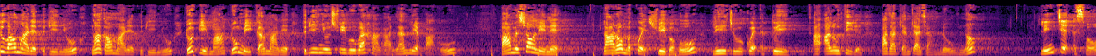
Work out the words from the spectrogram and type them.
သူကောင်းပါတဲ့တပြေညိုငါကောင်းပါတဲ့တပြေညိုတို့ပြေမှာတို့မေကမ်းပါတဲ့တပြေညိုရွှေဘူပန်းဟာကလမ်းလျက်ပါကိုဘာမလျှော့လေနဲ့လာတော့မကွက်ရွှေဘဟိုလေကြိုကွက်အသွေးအားလုံးသိတယ်ဘာသာပြန်ပြကြမလို့နော်လင်းကျက်အစော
